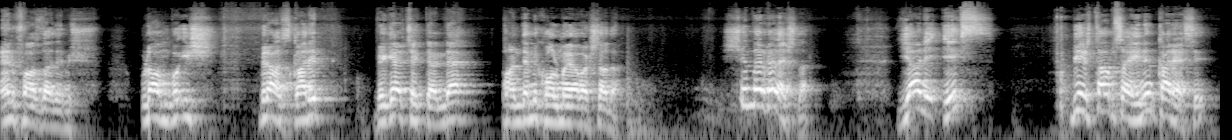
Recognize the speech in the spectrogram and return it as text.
En fazla demiş. Ulan bu iş biraz garip ve gerçekten de pandemik olmaya başladı. Şimdi arkadaşlar yani x bir tam sayının karesi.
